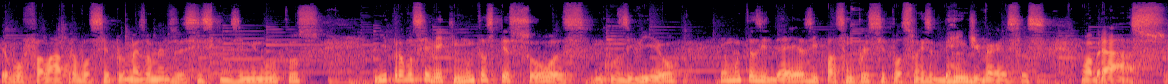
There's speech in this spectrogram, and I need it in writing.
eu vou falar para você por mais ou menos esses 15 minutos e para você ver que muitas pessoas, inclusive eu, têm muitas ideias e passam por situações bem diversas. Um abraço!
